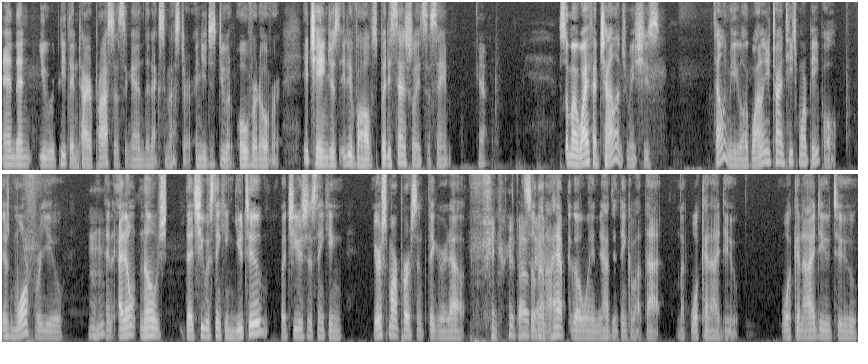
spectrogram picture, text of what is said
And then you repeat the entire process again the next semester and you just do hmm. it over and over. It changes it evolves but essentially it's the same. Yeah. So my wife had challenged me. She's telling me like why don't you try and teach more people there's more for you mm-hmm. and i don't know that she was thinking youtube but she was just thinking you're a smart person. Figure it out. figure it out. so yeah. then I have to go in and have to think about that. Like, what can I do? What can I do to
